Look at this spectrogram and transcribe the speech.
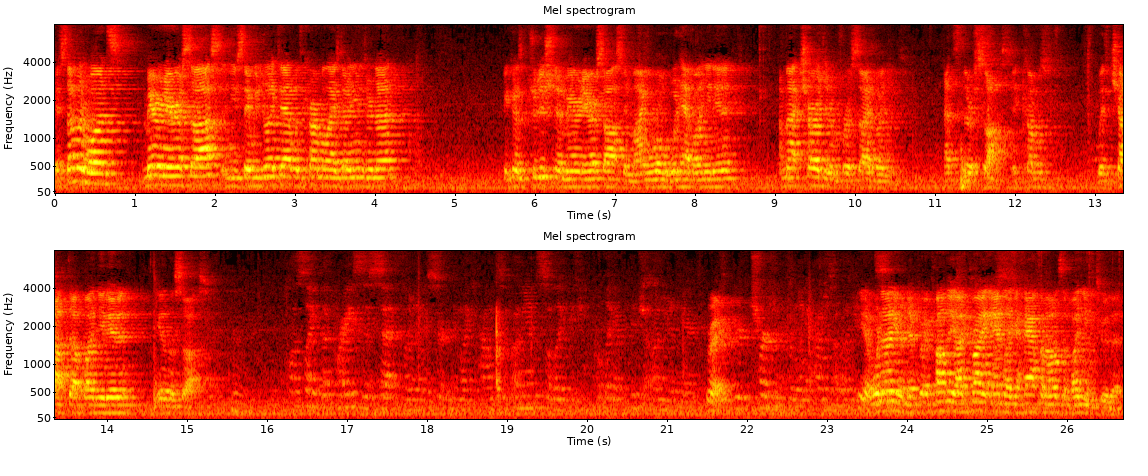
If someone wants marinara sauce and you say, would you like that with caramelized onions or not? Because traditional marinara sauce in my world would have onion in it. I'm not charging them for a side of onions. That's their sauce. It comes with chopped up onion in it in the sauce. Plus, like, the price is set for like a certain like ounce of onion, so like if you put like a pinch of onion in there. Right. You're charging for like an ounce of onion. Yeah, we're not even, probably, I'd probably add like a half an ounce of onion to that.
